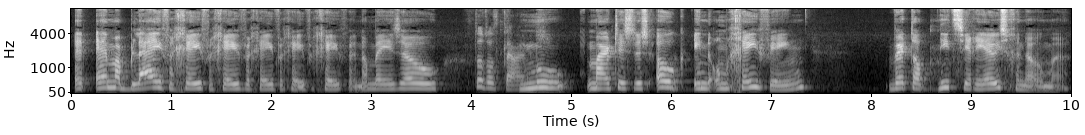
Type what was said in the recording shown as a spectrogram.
En, en maar blijven geven, geven, geven, geven, geven. En dan ben je zo Totdat klaar is. moe. Maar het is dus ook in de omgeving werd dat niet serieus genomen.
